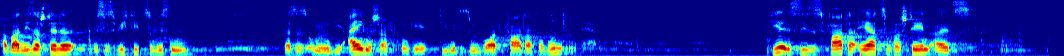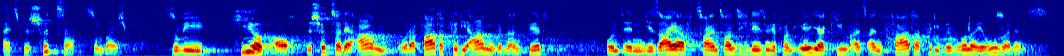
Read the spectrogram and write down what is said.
Aber an dieser Stelle ist es wichtig zu wissen, dass es um die Eigenschaften geht, die mit diesem Wort Vater verbunden werden. Hier ist dieses Vater eher zu verstehen als, als Beschützer zum Beispiel. So wie Hiob auch Beschützer der Armen oder Vater für die Armen genannt wird. Und in Jesaja 22 lesen wir von Eliakim als einen Vater für die Bewohner Jerusalems.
